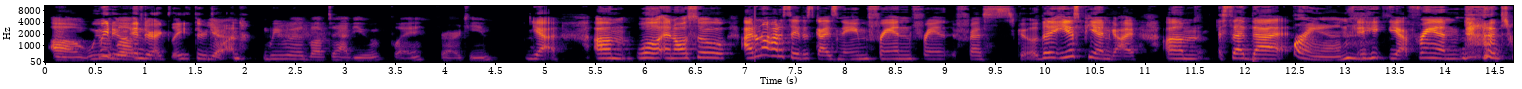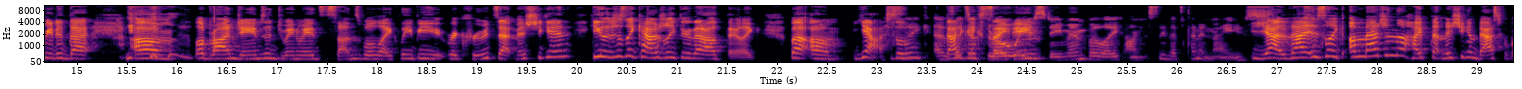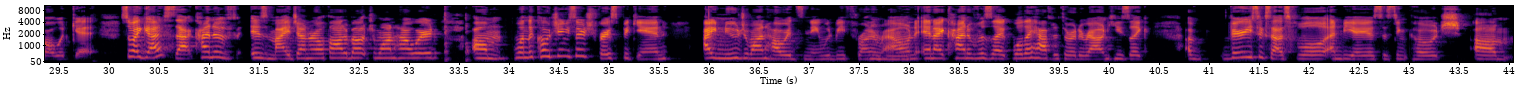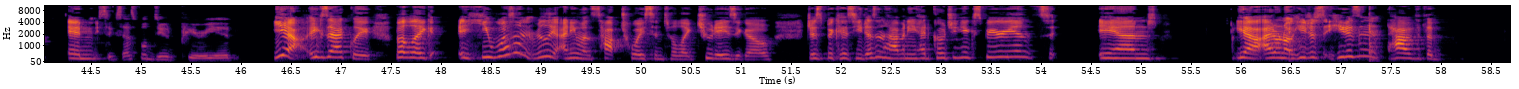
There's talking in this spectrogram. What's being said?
um, we, we, do love, indirectly through Yeah. Juwan. we would love to have you play for our team. Yeah. Um, well, and also, I don't know how to say this guy's name, Fran Fran Fresco, the ESPN guy, um, said that Fran. he, yeah, Fran tweeted that um, LeBron James and Dwyane Wade's sons will likely be recruits at Michigan. He just like casually threw that out there, like, but um, yeah. So like that's like a throwaway exciting. statement, but like honestly, that's kind of nice. yeah, that is like imagine the hype that Michigan basketball would get. So I guess that kind of is my general thought about Juwan Howard. Um, when the coaching search first began, I knew Juwan Howard's name would be thrown Mhm. around, and I kind of was like, well, they have to throw it around. He's like a very successful NBA assistant coach. Um, and successful dude. Period. Yeah, exactly. But like he wasn't really anyone's top choice until like 2 days ago just because he doesn't have any head coaching experience and yeah, I don't know. He just he doesn't have the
